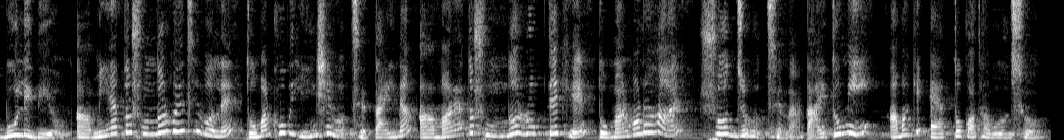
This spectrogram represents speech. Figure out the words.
বুলি দিও। আমি এত সুন্দর হয়েছি বলে তোমার খুব হিংসে হচ্ছে, তাই না? আমার এত সুন্দর রূপ দেখে তোমার মনে হয় সহ্য হচ্ছে না। তাই তুমি আমাকে এত কথা বলছো।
